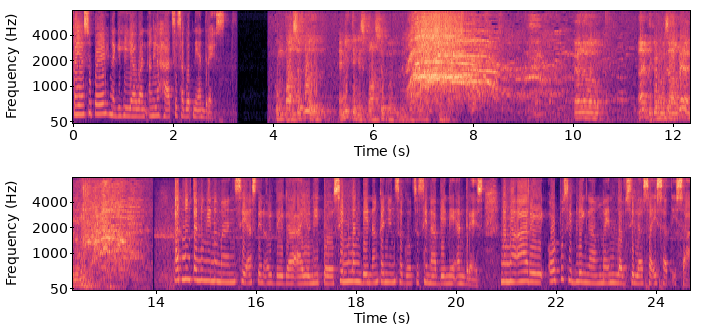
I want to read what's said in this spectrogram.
Kaya super naghihiyawan ang lahat sa sagot ni Andres. Kung possible, anything is possible. Pero, ah, di ko na masabi. Ano na? At nang tanungin naman si Astin Olvega ayon nito, sim lang din ang kanyang sagot sa sinabi ni Andres na maari or posible ngang ma-in love sila sa isa't isa.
